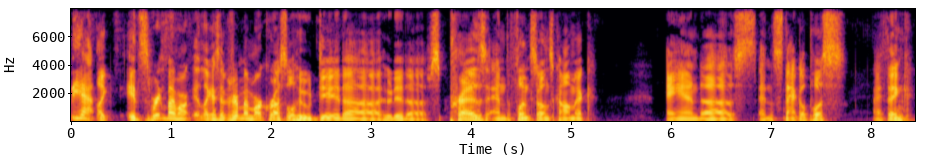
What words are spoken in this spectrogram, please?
Yeah, like it's written by Mark. Like I said, it's written by Mark Russell, who did uh who did uh Prez and the Flintstones comic, and uh and Snagglepuss. I think,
